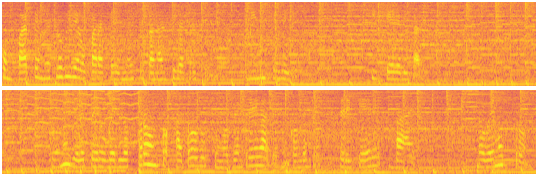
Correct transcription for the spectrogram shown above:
comparte nuestro video para que nuestro canal siga creciendo. Miren qué belleza y qué delicadeza. Bueno, yo espero verlos pronto a todos en otra entrega de Rincón de Rosas. Se le quiere, bye. Nos vemos pronto.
